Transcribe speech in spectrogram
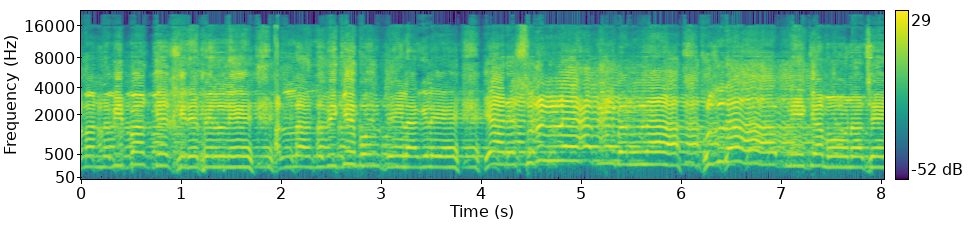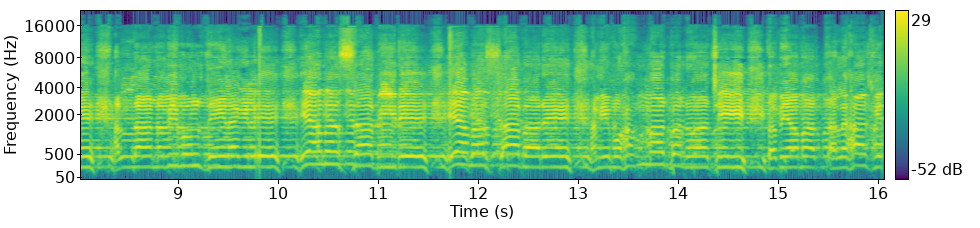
আমার নবী পাককে ঘিরে ফেললে। আল্লাহ নবীকে বলতে লাগলে ইয়া রাসূলুল্লাহ আপনি কেমন আছে? আল্লাহ নবী বলতে লাগলে, এ আমার সাবিরে এ আমার সাবারে আমি মোহাম্মদ ভালো আছি। তবে আমার তালহাকে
